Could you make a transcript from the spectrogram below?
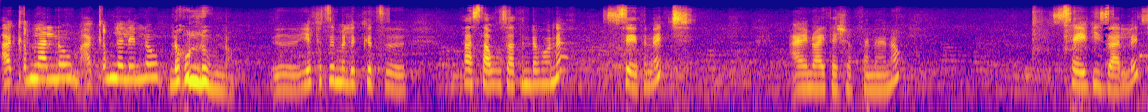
አቅም ላለውም አቅም ለሌለው ለሁሉም ነው። የፍትህ ምልክት ታስታውሳት እንደሆነ ሴት ነች፣ አይኗ የተሸፈነ ነው፣ ሰይፍ ይዛለች፣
